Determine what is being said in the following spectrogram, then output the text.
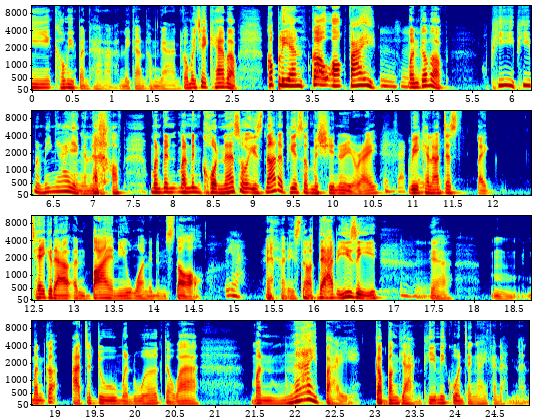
นี้เขามีปัญหาในการทำงาน ก็ไม่ใช่แค่แบบ ก็เปลี่ยนก็เอาออกไป มันก็แบบพี่พี่มันไม่ง่ายอย่างนั้นนะครับ มันเป็นมันเป็นคนนะ so it's not a piece of machinery right Exactly. we cannot just like take it out and buy a new one and install Yeah. it's not that easy yeah อืมมันก็อาจจะดูเหมือนเวิร์กแต่ว่ามันง่ายไปกับบางอย่างที่ไม่ควรจะง่ายขนาดนั้น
